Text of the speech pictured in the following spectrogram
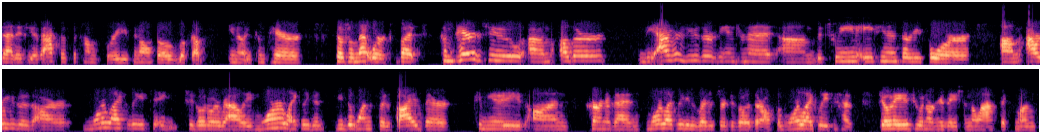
that if you have access to ComScore, you can also look up you know, and compare social networks. But compared to um, other, the average user of the Internet um, between 18 and 34, um, our users are more likely to, to go to a rally, more likely to be the ones to advise their communities on current events, more likely to be registered to vote. They're also more likely to have donated to an organization in the last six months.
